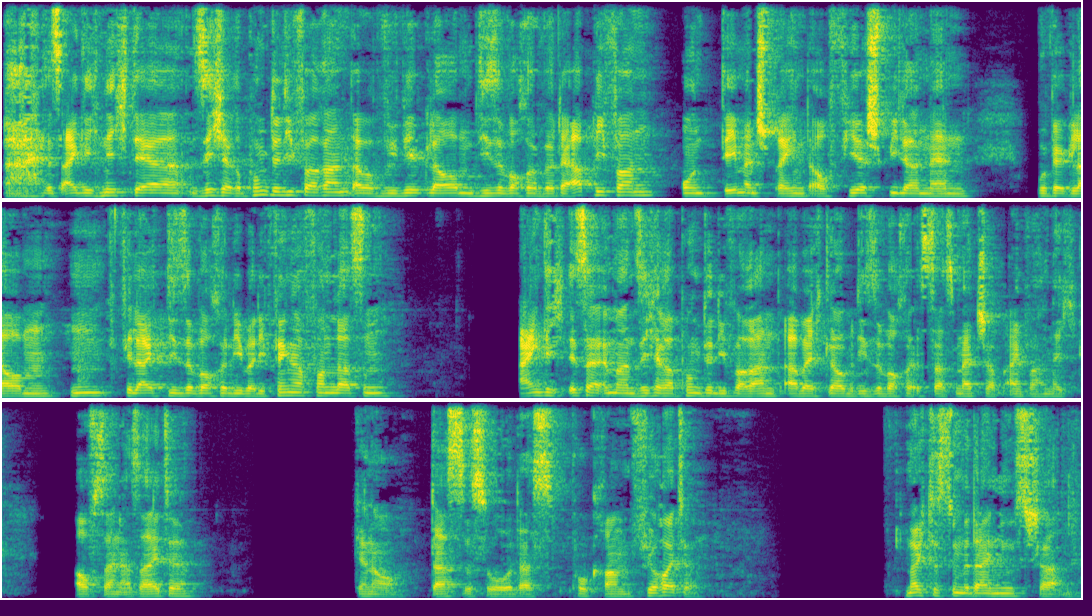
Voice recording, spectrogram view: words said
ah, ist eigentlich nicht der sichere Punktelieferant, aber wie wir glauben, diese Woche wird er abliefern und dementsprechend auch vier Spieler nennen, wo wir glauben, hm, vielleicht diese Woche lieber die Finger von lassen. Eigentlich ist er immer ein sicherer Punktelieferant, aber ich glaube, diese Woche ist das Matchup einfach nicht auf seiner Seite. Genau, das ist so das Programm für heute. Möchtest du mit deinen News starten?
